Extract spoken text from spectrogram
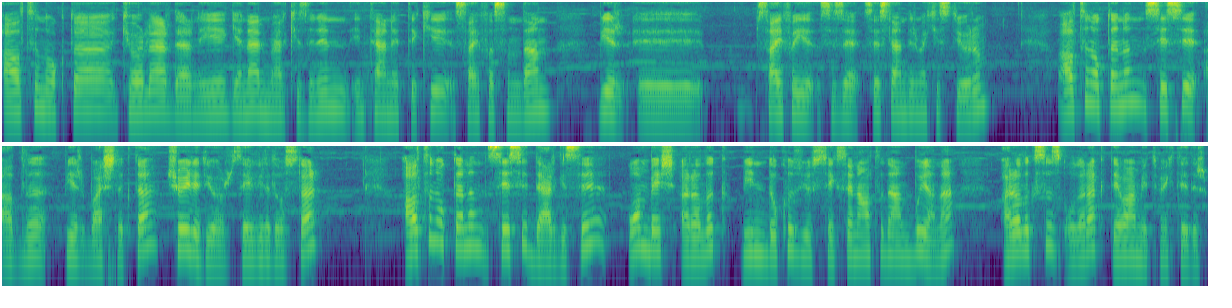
Altı Nokta Körler Derneği Genel Merkezi'nin internetteki sayfasından bir e, sayfayı size seslendirmek istiyorum. Altı Noktanın Sesi adlı bir başlıkta şöyle diyor sevgili dostlar. Altı Nokta'nın Sesi dergisi 15 Aralık 1986'dan bu yana aralıksız olarak devam etmektedir.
